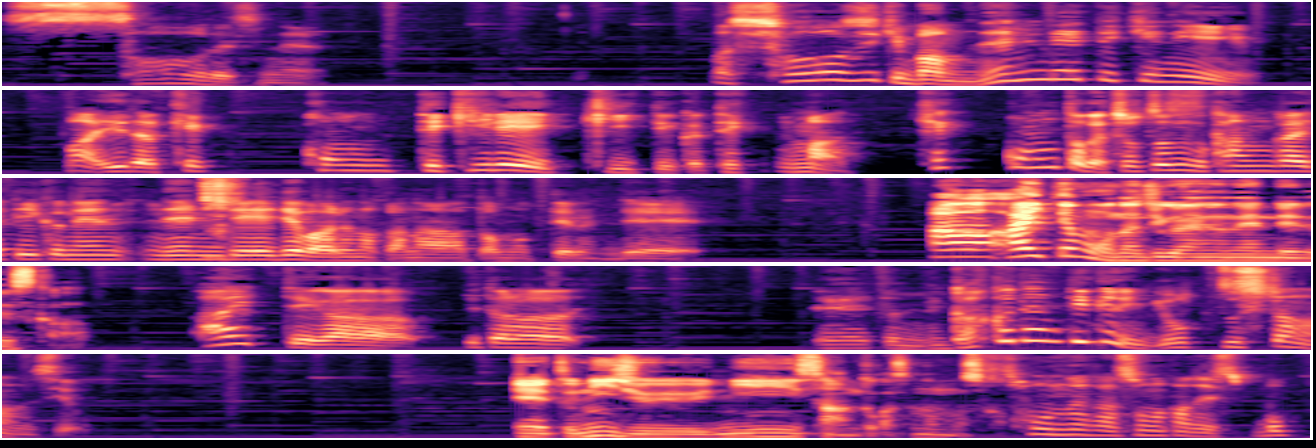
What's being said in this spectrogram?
そうですね。まあ、正直、まあ、年齢的に、まあ、言うたら結婚適齢期っていうか、てまあ、結婚とかちょっとずつ考えていく年年齢ではあるのかなと思ってるんで、あー、相手も同じぐらいの年齢ですか？相手が、言ったら、えっ、とね、学年的に4つ下なんですよ。えっ、と、22、3とかそんなもんですか？そんな、そんな感じです。僕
